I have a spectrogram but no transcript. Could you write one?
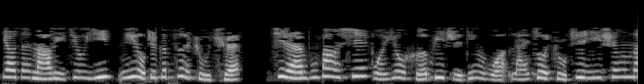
要在哪里就医，你有这个自主权。”既然不放心，我又何必指定我来做主治医生呢？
